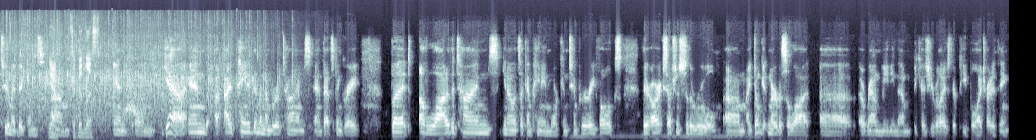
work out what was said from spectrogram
two of my big ones. Yeah, Um, it's a good list. and um, yeah, and I- I painted them a number of times, and that's been great. But a lot of the times, you know, it's like I'm painting more contemporary folks. There are exceptions to the rule. Um, I don't get nervous a lot uh, around meeting them because you realize they're people. I try to think,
